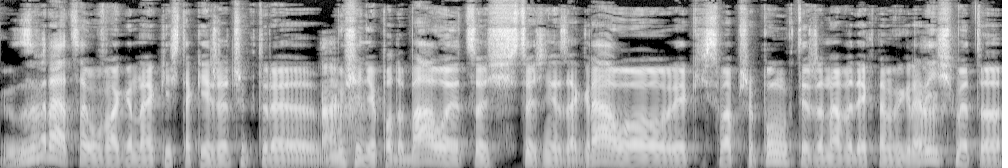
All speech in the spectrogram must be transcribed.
zwraca uwagę na jakieś takie rzeczy, które tak. mu się nie podobały, coś, coś nie zagrało, jakieś słabsze punkty, że nawet jak tam wygraliśmy, tak. to,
